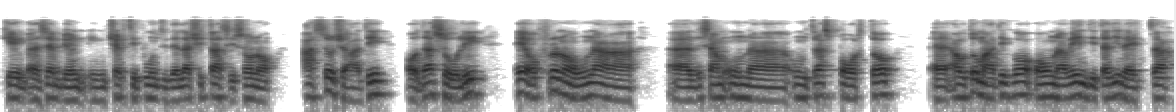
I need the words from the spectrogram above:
che per esempio in, in, certi punti della città si sono associati o da soli e offrono una, eh, diciamo una, un trasporto eh, automatico o una vendita diretta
